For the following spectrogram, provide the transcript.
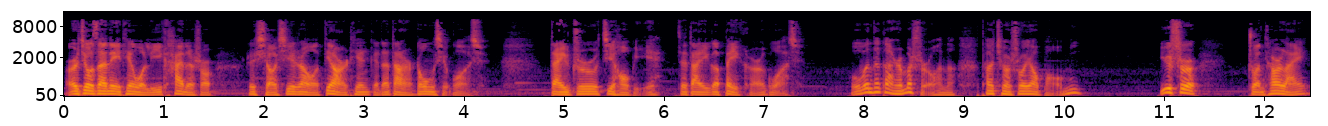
而就在那天我离开的时候，这小西让我第二天给他带点东西过去，带一支记号笔，再带一个贝壳过去。我问他干什么使唤呢？他却说要保密。于是转天来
